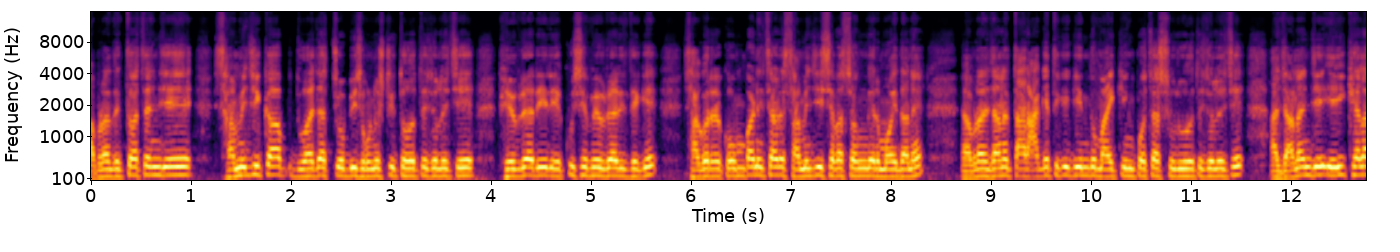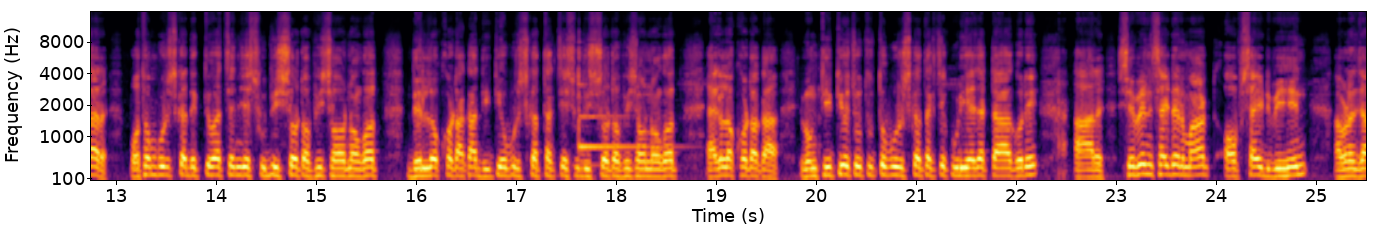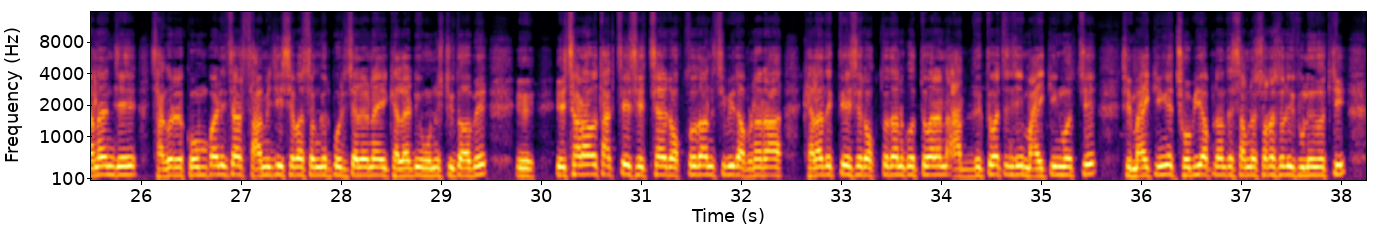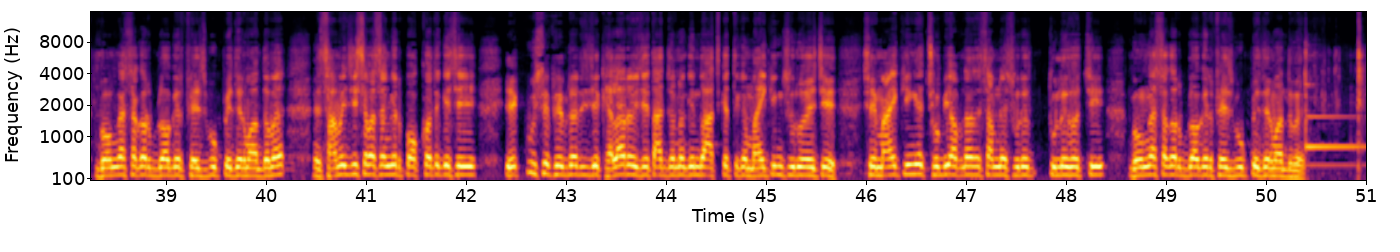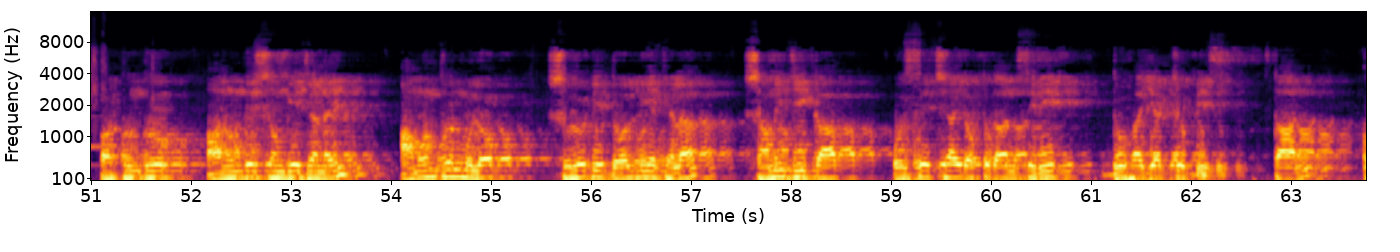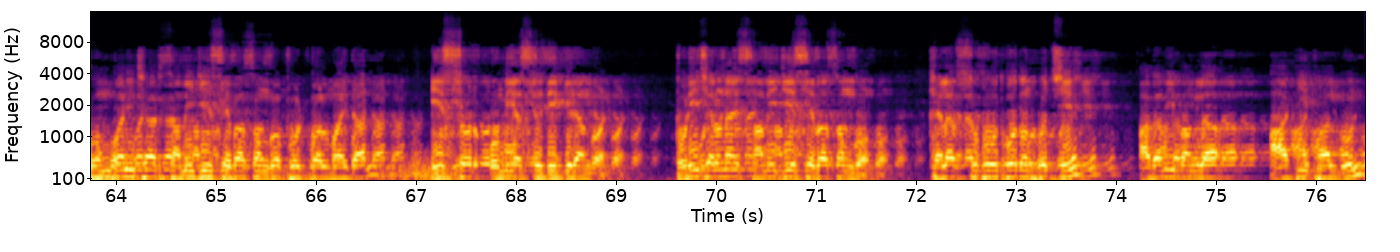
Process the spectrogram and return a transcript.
আপনারা দেখতে পাচ্ছেন যে স্বামীজি কাপ দু হাজার চব্বিশ অনুষ্ঠিত হতে চলেছে ফেব্রুয়ারির একুশে ফেব্রুয়ারি থেকে সাগরের কোম্পানি ছাড়ে স্বামীজি সেবা সংঘের ময়দানে। আপনারা জানেন তার আগে থেকে কিন্তু মাইকিং প্রচার শুরু হতে চলেছে। আর জানেন যে এই খেলার প্রথম পুরস্কার দেখতে পাচ্ছেন যে সুদৃশ্য ট্রফি সহ নগদ দেড় লক্ষ টাকা, দ্বিতীয় পুরস্কার থাকছে সুদৃশ্য ট্রফি সহ নগদ এক লক্ষ টাকা এবং তৃতীয়, চতুর্থ পুরস্কার থাকছে কুড়ি হাজার টাকা করে। আর সেভেন সাইডের মাঠ অফ সাইড বিহীন আপনারা জানেন যে সাগরের কোম্পানি ছাড় স্বামীজি সেবা সংঘের পরিচালনায় এই খেলাটি অনুষ্ঠিত হবে। এছাড়াও থাকছে স্বেচ্ছায় রক্তদান শিবির। আপনারা খেলা দেখতে এসে রক্তদান করতে পারেন। আর দেখতে পাচ্ছেন যে মাইকিং হচ্ছে। সেই মাইকিংয়ের ছবি আপনাদের সামনে সরাসরি তুলে ধরছি গঙ্গাসাগর ব্লগের ফেসবুক পেজের মাধ্যমে। স্বামীজি সেবা পক্ষ থেকে সেই একুশে ফেব্রুয়ারি যে খেলা রয়েছে, তার জন্য কিন্তু আজকের থেকে মাইকিং শুরু হয়েছে। সেই মাইকিংয়ের ছবি আপনাদের সামনে সুরে তুলে ধরছি গঙ্গাসাগর ব্লগের ফেসবুক পেজের মাধ্যমে। অত্যন্ত আনন্দের সঙ্গে জানাই আমন্ত্রণমূলক ষোলোটি দল নিয়ে খেলা স্বামীজি কাপ ও স্বেচ্ছায় রক্তদান শিবির দু হাজার চব্বিশ। স্থান কোম্পানি ছাড় স্বামীজি সেবা সংঘ ফুটবল ময়দান, ঈশ্বর ওমিয়া স্মৃতি ক্রীড়াঙ্গন। পরিচালনায় স্বামীজি সেবা সংঘ। খেলার শুভ উদ্বোধন হচ্ছে আগামী বাংলা আটই ফাল্গুন,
